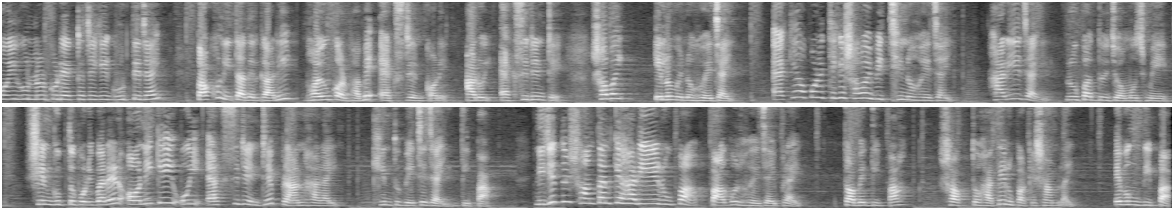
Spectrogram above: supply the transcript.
হই হুল্লোড় করে একটা জায়গায় ঘুরতে যায় তখনই তাদের গাড়ি ভয়ঙ্করভাবে অ্যাক্সিডেন্ট করে। আর ওই অ্যাক্সিডেন্টে সবাই এলোমেলো হয়ে যায়। একে অপরের থেকে সবাই বিচ্ছিন্ন হয়ে যায়। হারিয়ে যায় রূপার দুই যমজ মেয়ে। সেনগুপ্ত পরিবারের অনেকেই ওই অ্যাক্সিডেন্টে প্রাণ হারায়, কিন্তু বেঁচে যায় দীপা। নিজের দুই সন্তানকে হারিয়ে রূপা পাগল হয়ে যায় প্রায়। তবে দীপা শক্ত হাতে রূপাকে সামলায় এবং দীপা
